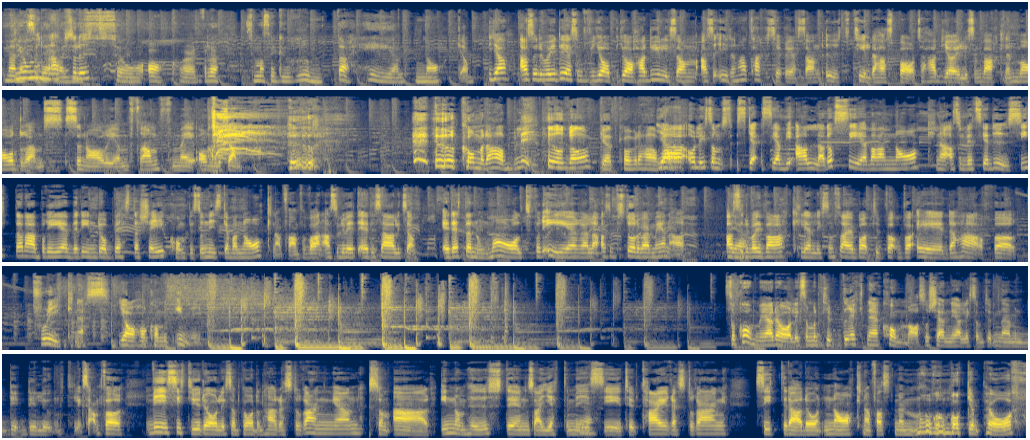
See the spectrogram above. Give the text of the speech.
Men jo, alltså, men det absolut. var ju så awkward. Så man ska gå runt där helt naken. ja alltså det var ju det som, för jag, jag hade ju liksom, alltså i den här taxiresan ut till det här spat så hade jag ju liksom verkligen mardrömsscenarium framför mig om liksom hur, hur kommer det här bli? Hur naket kommer det här Ja vara? och liksom ska, ska vi alla då se varandra nakna? Alltså du vet ska du sitta där bredvid din då bästa tjejkompis och ni ska vara nakna framför varandra? Alltså du vet är det så här liksom, är detta normalt för er eller alltså förstår du vad jag menar? Alltså Ja. det var ju verkligen liksom så här, jag bara typ vad, vad är det här för freakness jag har kommit in i? Så kommer jag då liksom och typ direkt när jag kommer så känner jag liksom typ nej men det, det är lugnt liksom. För vi sitter ju då liksom på den här restaurangen som är inomhus. Det är en sån här jättemysig typ thai-restaurang. Sitter där då nakna fast med morgonrocken på.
